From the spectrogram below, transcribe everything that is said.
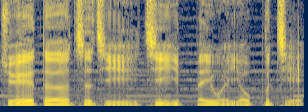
觉得自己既卑微又不洁，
